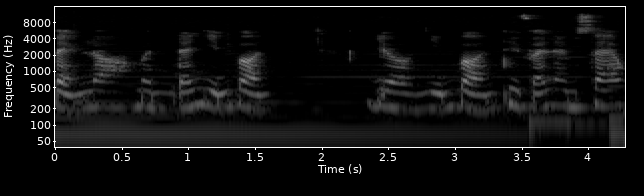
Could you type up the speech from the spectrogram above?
Bạn lo mình đã nhiễm bệnh. Giờ nhiễm bệnh thì phải làm sao?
